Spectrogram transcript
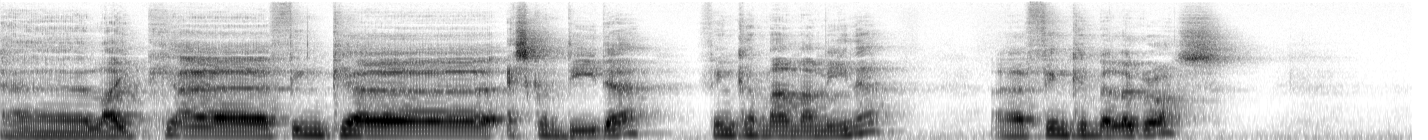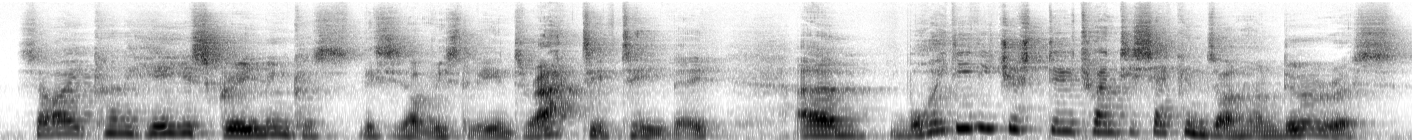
uh, like uh, Finca Escondida, Finca Mamamina, uh, Finca Milagros. So I kind of hear you screaming because this is obviously interactive TV. Um, why did he just do 20 seconds on Honduras?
